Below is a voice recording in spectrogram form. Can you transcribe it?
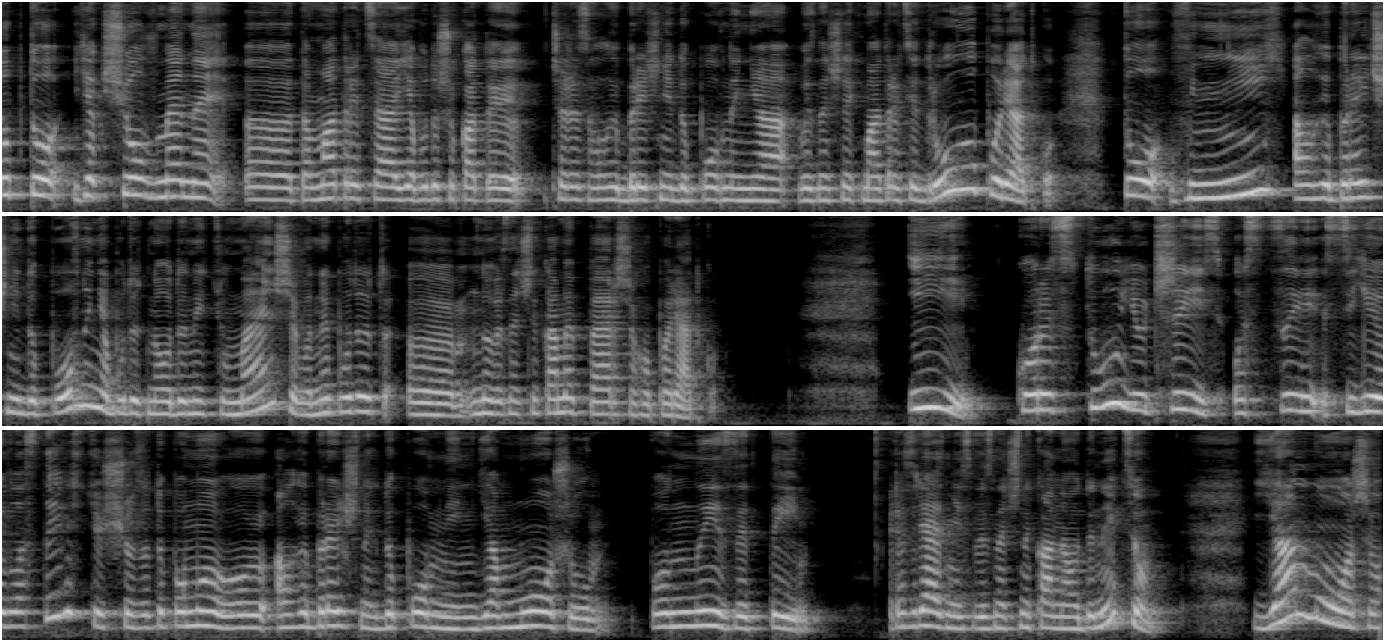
Тобто, якщо в мене е, там матриця, я буду шукати через алгебраїчні доповнення визначник матриці другого порядку, то в ній алгебраїчні доповнення будуть на одиницю менше, вони будуть е, ну, визначниками першого порядку. І користуючись ось ці, цією властивістю, що за допомогою алгебраїчних доповнень я можу понизити розрядність визначника на одиницю, я можу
